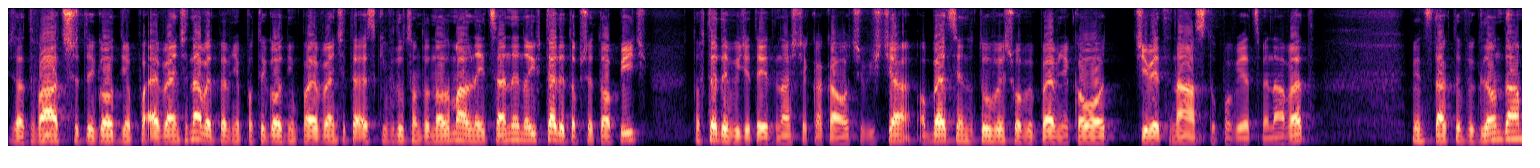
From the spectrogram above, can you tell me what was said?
za 2-3 tygodnie po evencie, nawet pewnie po tygodniu po evencie te eski wrócą do normalnej ceny, no i wtedy to przetopić, to wtedy wyjdzie te 11 kk oczywiście. Obecnie no tu wyszłoby pewnie koło 19 powiedzmy nawet. Więc tak to wygląda,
